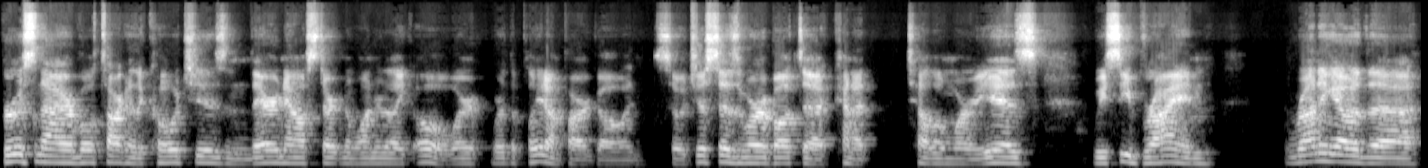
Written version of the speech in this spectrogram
Bruce and I are both talking to the coaches, and they're now starting to wonder, like, oh, where where'd the plate umpire go? And so just as we're about to kind of tell him where he is, we see Brian running out of the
